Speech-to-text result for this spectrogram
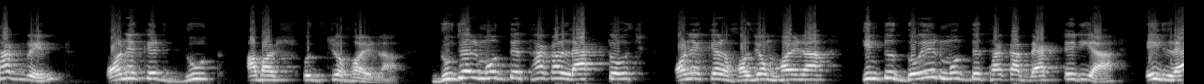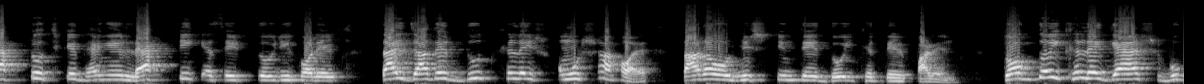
থাকবেন, অনেকের দুধ আবার সহ্য হয় না। দুধের মধ্যে থাকা ল্যাকটোজ অনেকের হজম হয় না। কিন্তু দইয়ের মধ্যে থাকা ব্যাকটেরিয়া এই ল্যাকটোজকে ভেঙে ল্যাকটিক অ্যাসিড তৈরি করে। তাই যাদের দুধ খেলেই সমস্যা হয়, তারাও নিশ্চিন্তে দই খেতে পারেন। টক দই খেলে গ্যাস, বুক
